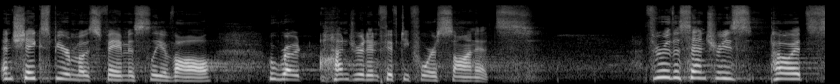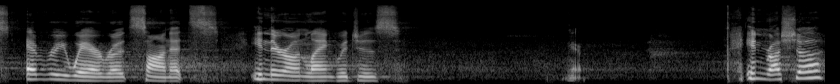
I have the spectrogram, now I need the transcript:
and Shakespeare most famously of all, who wrote 154 sonnets. Through the centuries, poets everywhere wrote sonnets in their own languages. Yeah. In Russia,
